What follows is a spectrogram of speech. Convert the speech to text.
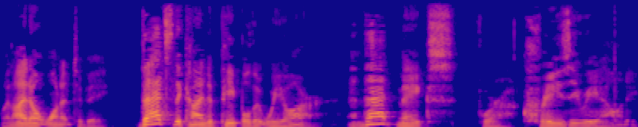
When I don't want it to be. That's the kind of people that we are. And that makes for a crazy reality.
